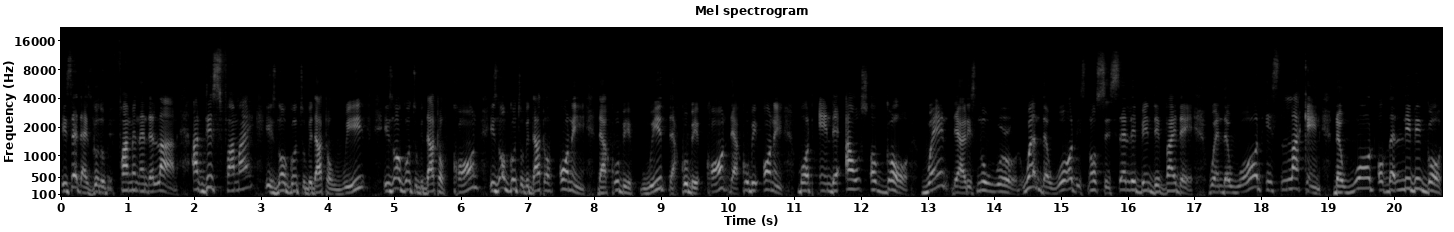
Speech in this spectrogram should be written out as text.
He said there's going to be famine in the land. And this famine is not going to be that of wheat, it's not going to be that of corn, it's not going to be that of honey. There could be wheat, there could be corn, there could be honey. But in the house of God, when there is no world, when the world is not sincerely being divided, when the word is lacking, the word of the living God,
